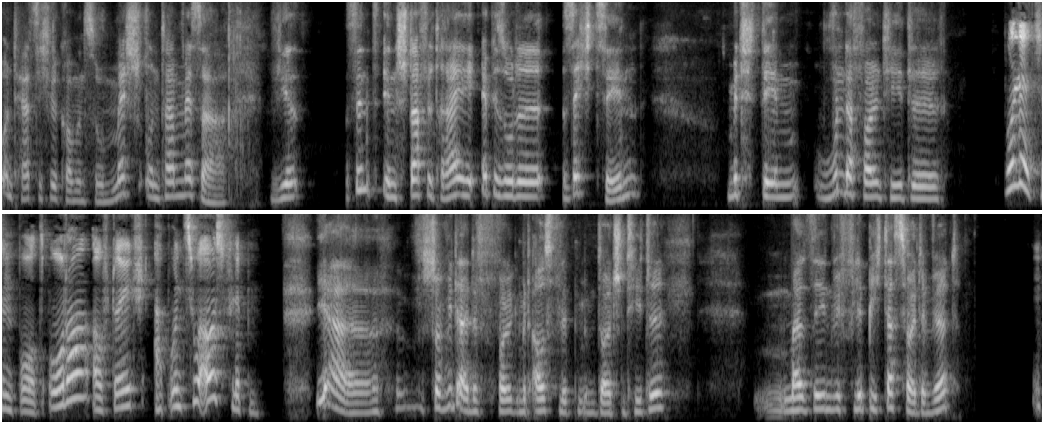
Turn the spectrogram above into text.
und herzlich willkommen zu Mesh unter Messer. Wir sind in Staffel 3, Episode 16 mit dem wundervollen Titel Bulletin Board oder auf Deutsch ab und zu ausflippen. Ja, schon wieder eine Folge mit Ausflippen im deutschen Titel. Mal sehen, wie flippig das heute wird.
